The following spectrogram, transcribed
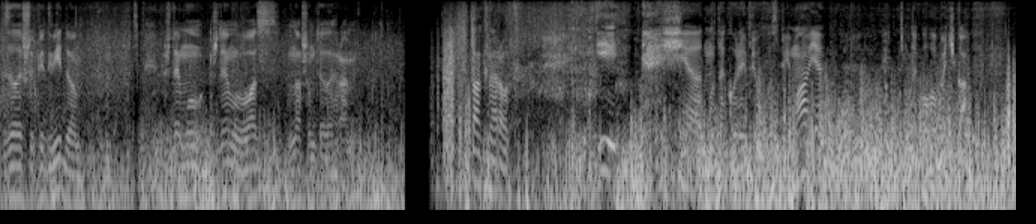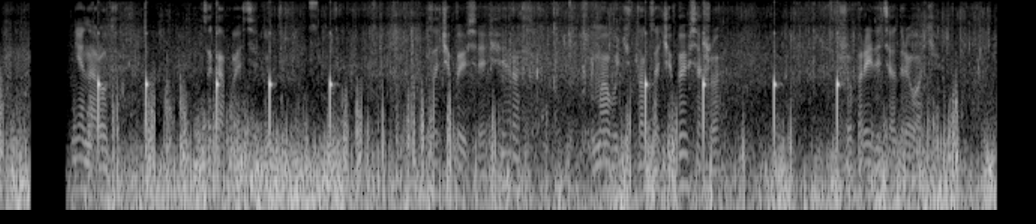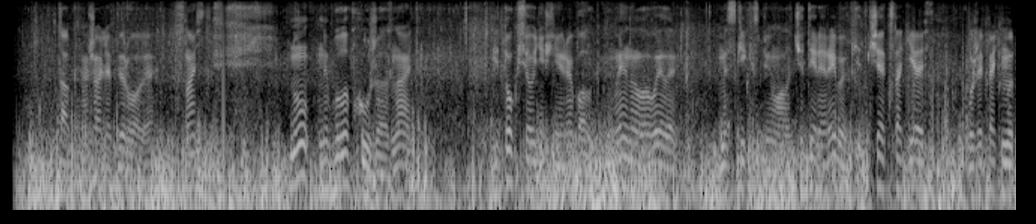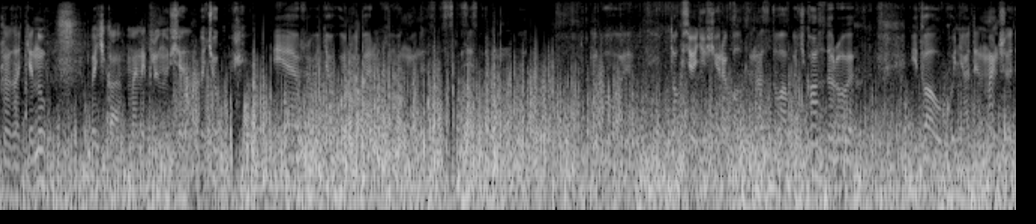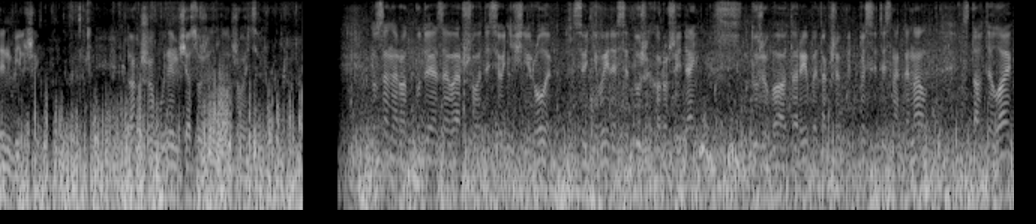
залишу під відео. Ждемо, ждемо вас в нашому телеграмі. Так, народ. І ще одну таку рибюху спіймав я. Такого бичка. Ні, народ. Це капець. Зачепився ще раз. І, мабуть, так зачепився, що, що прийдеться одривати. Так, на жаль, обірвав снасть. Ну, не було б хуже, знаєте. Ітог сьогоднішньої рибалки. Ми наловили. Ми скільки спіймали? Чотири риби. Ще, кстати, я вже 5 минут назад тягнув бичка. В мене клюнув ще бичок. І я вже витягую на берег і він мене зіскнув в воду. Ну буває. Ітог сьогоднішньої рибалки. У нас два бичка здорових і два окуня. Один менший, один більший. Так що будемо зараз уже злажуватися. Ну все, народ, буду я завершувати сьогоднішній ролик. Сьогодні видався дуже хороший день, дуже багато риби, так що підписуйтесь на канал, ставте лайк,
